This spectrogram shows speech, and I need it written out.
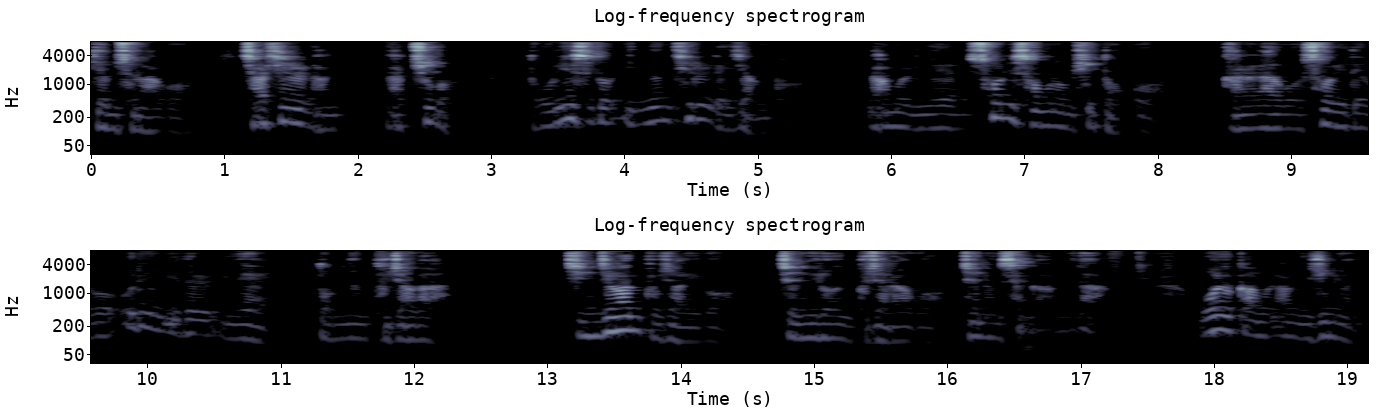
겸손하고 자신을 낮추고 돈이 있어도 있는 티를 내지 않고 남을 위해 소리 소문 없이 돕고 가난하고 소외되고 어려운 이들 위해 돕는 부자가 진정한 부자이고 정의로운 부자라고 저는 생각합니다. 모욕감을 안겨주면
